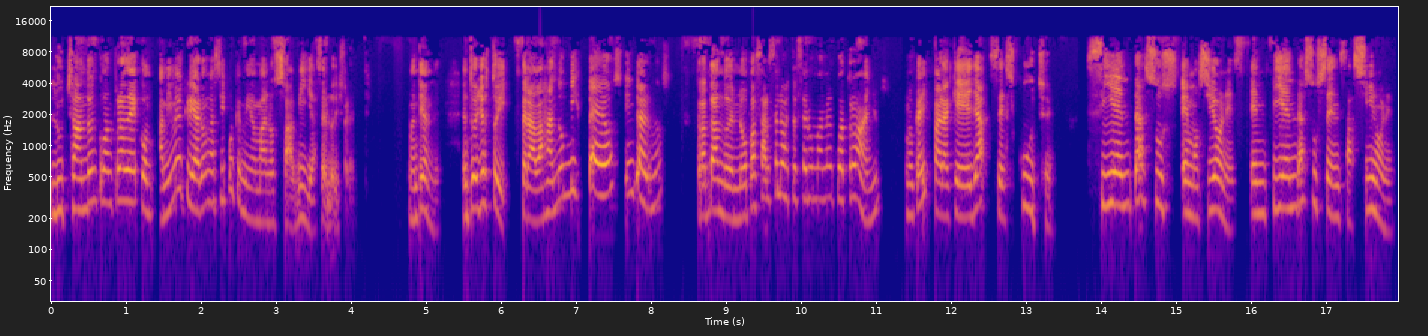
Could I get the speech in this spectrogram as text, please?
luchando en contra de, a mí me criaron así porque mi mamá no sabía hacerlo diferente. ¿Me entiendes? Entonces yo estoy trabajando mis peos internos, tratando de no pasárselo a este ser humano de cuatro años, ¿ok? Para que ella se escuche, sienta sus emociones, entienda sus sensaciones.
